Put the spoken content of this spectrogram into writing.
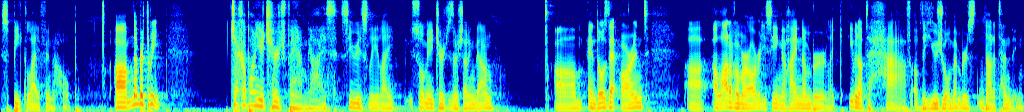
speak life and hope. Um, number three, check up on your church fam, guys. Seriously, like so many churches are shutting down. Um, and those that aren't, uh, a lot of them are already seeing a high number, like even up to half of the usual members not attending.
